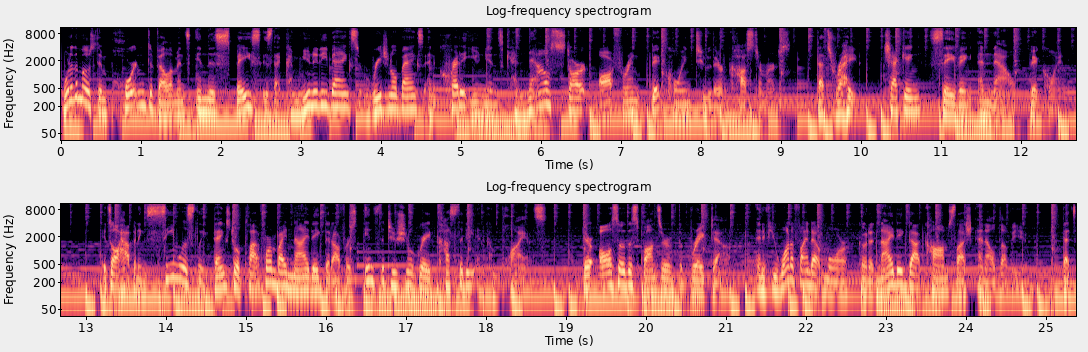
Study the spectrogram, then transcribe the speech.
One of the most important developments in this space is that community banks, regional banks, and credit unions can now start offering Bitcoin to their customers. That's right, checking, saving, and now Bitcoin. It's all happening seamlessly thanks to a platform by NYDIG that offers institutional grade custody and compliance. They're also the sponsor of The Breakdown. And if you want to find out more, go to NYDIG.com slash NLW. That's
